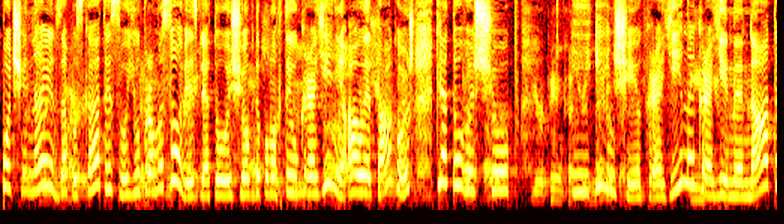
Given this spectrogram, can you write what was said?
починають запускати свою промисловість для того, щоб допомогти Україні, але також для того, щоб і інші країни, країни НАТО,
